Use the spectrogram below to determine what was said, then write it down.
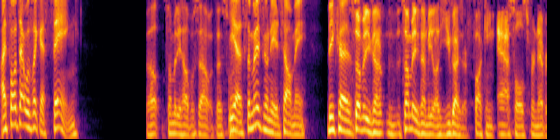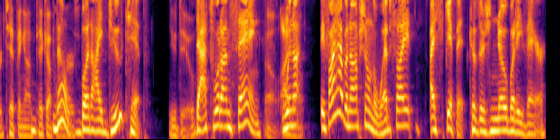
I thought that was like a thing. well, somebody help us out with this one. Yeah, somebody's gonna need to tell me because Somebody's gonna. Somebody's gonna be like, you guys are fucking assholes for never tipping on pickup no, orders. but I do tip. You do. That's what I'm saying. Oh, I when I don't. if I have an option on the website, I skip it because there's nobody there.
